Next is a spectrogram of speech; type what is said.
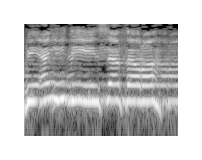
بِأَيْدِي سَفَرَةٍ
